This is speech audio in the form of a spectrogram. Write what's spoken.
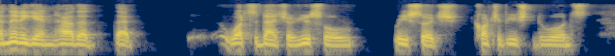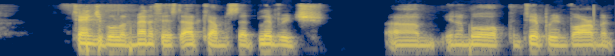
and then again, how that that what's the nature of useful research contribution towards tangible and manifest outcomes that leverage um, in a more contemporary environment?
